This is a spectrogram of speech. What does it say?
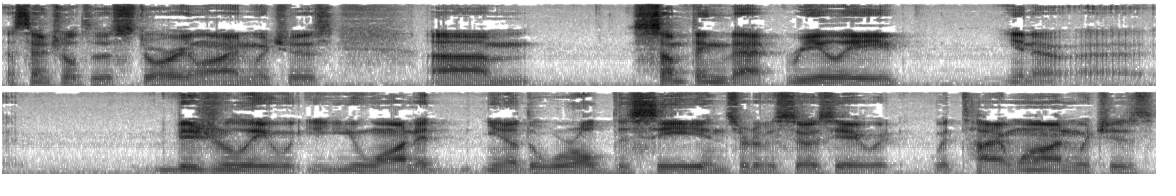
essential to the storyline, which is um, something that really, you know, visually you wanted you know the world to see and sort of associate with, with Taiwan, which is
